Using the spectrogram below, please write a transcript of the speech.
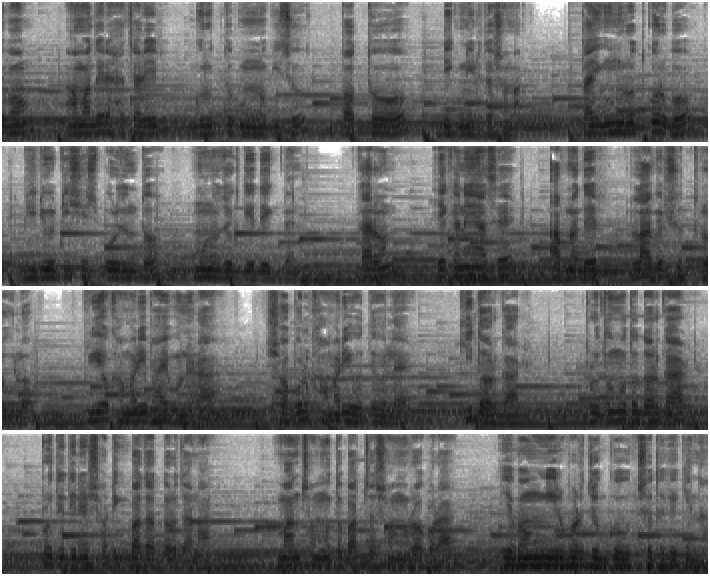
এবং আমাদের হ্যাচারির গুরুত্বপূর্ণ কিছু তথ্য ও দিক নির্দেশনা। তাই অনুরোধ করব ভিডিওটি শেষ পর্যন্ত মনোযোগ দিয়ে দেখবেন। কারণ এখানে আছে আপনাদের লাভের সূত্রগুলো। প্রিয় খামারি ভাই বোনেরা সফল খামারি হতে হলে কি দরকার? প্রথমত দরকার প্রতিদিনের সঠিক বাজার দর জানা, মানসম্মত বাচ্চা সংগ্রহ করা এবং নির্ভরযোগ্য উৎস থেকে কেনা।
